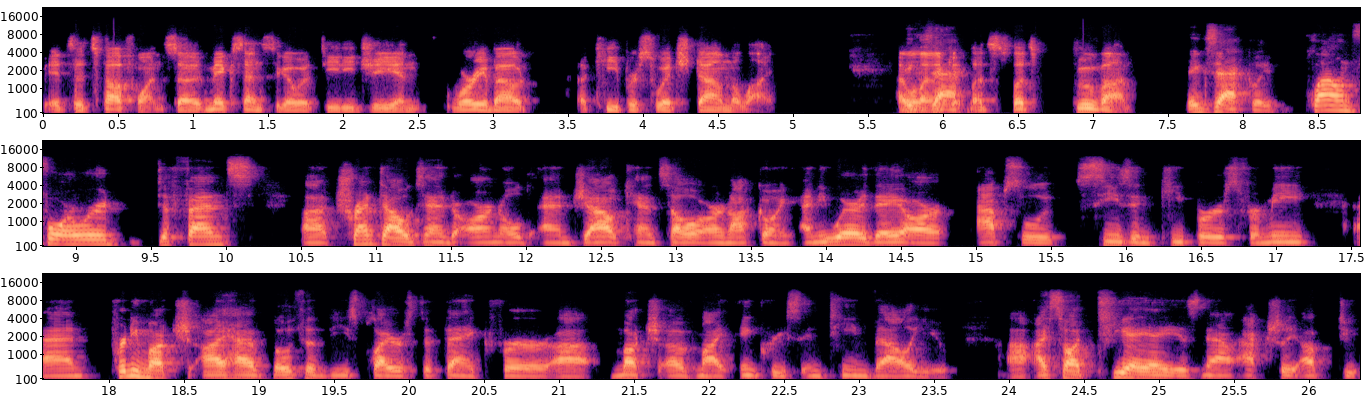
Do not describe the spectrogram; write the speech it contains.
it's a tough one. So it makes sense to go with DDG and worry about a keeper switch down the line. I exactly. like it. Let's let's move on. Exactly. Plowing forward, defense. Uh, Trent Alexander Arnold and João Cancelo are not going anywhere. They are absolute season keepers for me. And pretty much, I have both of these players to thank for uh, much of my increase in team value. Uh, I saw TAA is now actually up to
